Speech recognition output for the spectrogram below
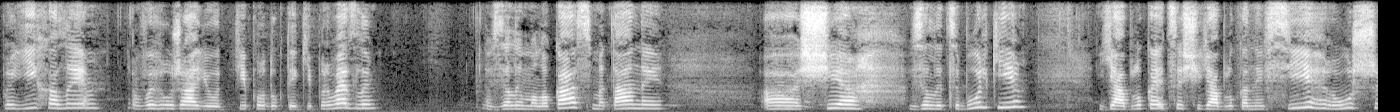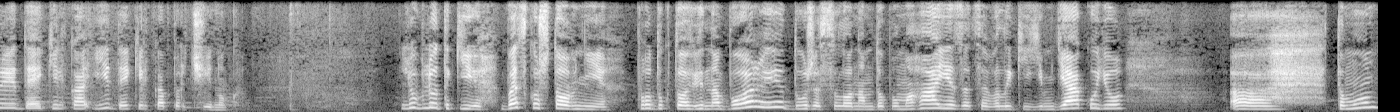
приїхали, вигружаю ті продукти, які привезли. Взяли молока, сметани, ще взяли цибульки, яблука, і це ще яблука не всі, груші декілька і декілька перчинок. Люблю такі безкоштовні продуктові набори. Дуже село нам допомагає. За це велике їм дякую. Тому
